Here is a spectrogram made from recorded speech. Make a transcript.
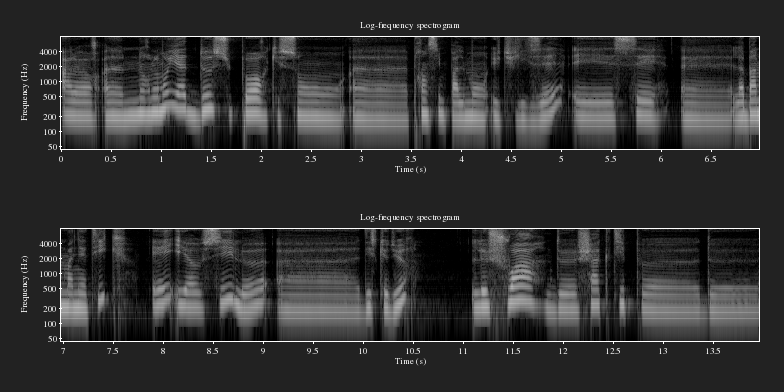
Alors, euh, normalement, il y a deux supports qui sont euh, principalement utilisés, et c'est euh, la bande magnétique et il y a aussi le disque dur. Le choix de chaque type de,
